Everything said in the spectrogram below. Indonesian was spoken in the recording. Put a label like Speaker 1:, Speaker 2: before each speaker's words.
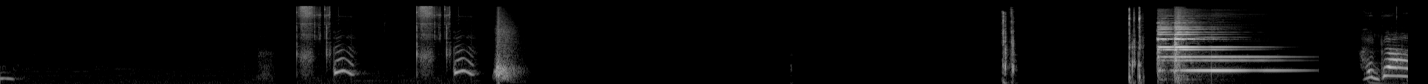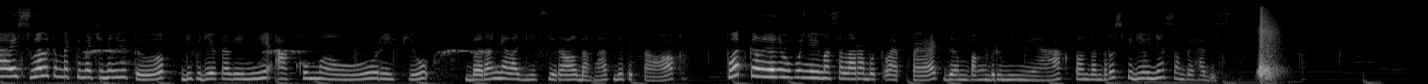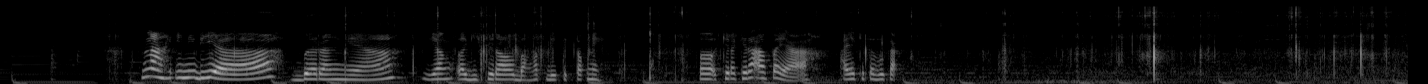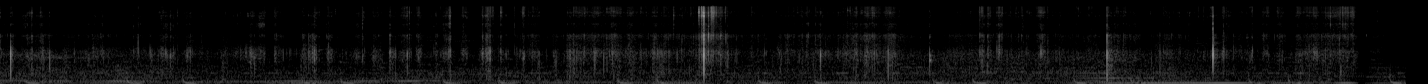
Speaker 1: Mana? Hai guys, welcome back to my channel YouTube. Di video kali ini aku mau review barang yang lagi viral banget di TikTok. Buat kalian yang mempunyai masalah rambut lepek, gampang berminyak, tonton terus videonya sampai habis. Nah, ini dia barangnya yang lagi viral banget di TikTok nih. Eh, Kira-kira apa ya? Ayo kita buka.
